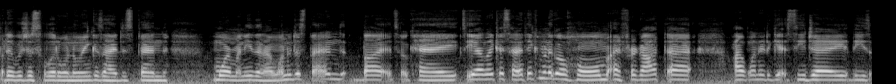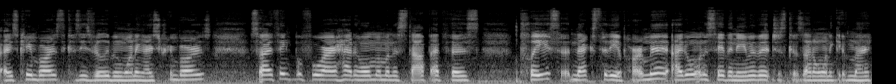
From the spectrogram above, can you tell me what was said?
But it was just a little annoying because I had to spend more money than I wanted to spend, but it's okay. So yeah, like I said, I think I'm gonna go home. I forgot that I wanted to get CJ these ice cream bars because he's really been wanting ice cream bars. So I think before I head home, I'm gonna stop at this place next to the apartment. I don't wanna say the name of it just because I don't wanna give my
